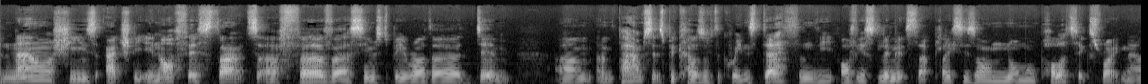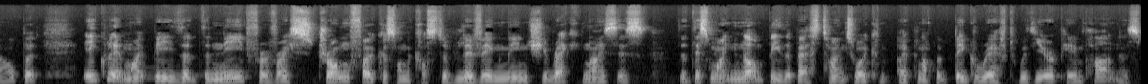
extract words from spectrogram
But now she's actually in office, that uh, fervour seems to be rather dim. Um, and perhaps it's because of the Queen's death and the obvious limits that places on normal politics right now. But equally, it might be that the need for a very strong focus on the cost of living means she recognises that this might not be the best time to open up a big rift with European partners.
